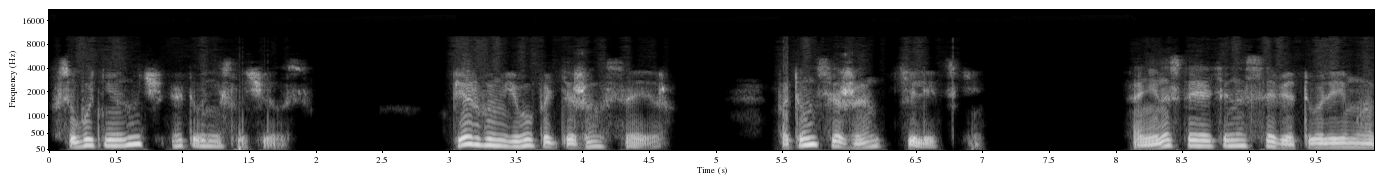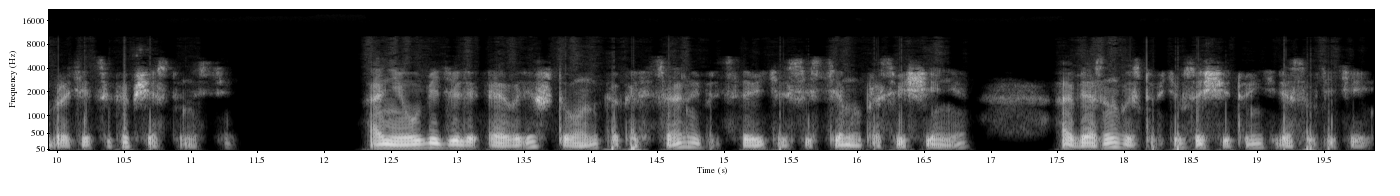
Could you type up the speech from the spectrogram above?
В субботнюю ночь этого не случилось. Первым его поддержал Сейер. Потом сержант Телицкий. Они настоятельно советовали ему обратиться к общественности. Они убедили Эвери, что он, как официальный представитель системы просвещения, обязан выступить в защиту интересов детей.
